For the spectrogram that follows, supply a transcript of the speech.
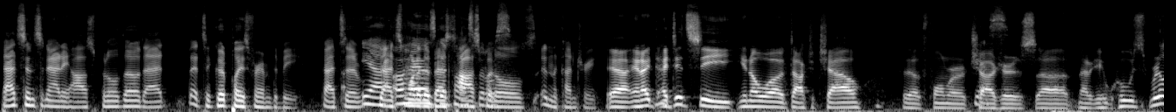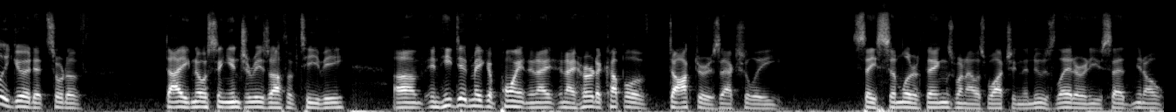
That Cincinnati hospital, though, that that's a good place for him to be. That's a Yeah, that's one of the best hospitals. hospitals in the country. Yeah, and I, I did see, you know, uh, Dr. Chao, the former Yes. Chargers, uh, who's really good at sort of diagnosing injuries off of TV. Um, and he did make a point, and I and I heard a couple of doctors actually say similar things when I was watching the news later. And he said, you know,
